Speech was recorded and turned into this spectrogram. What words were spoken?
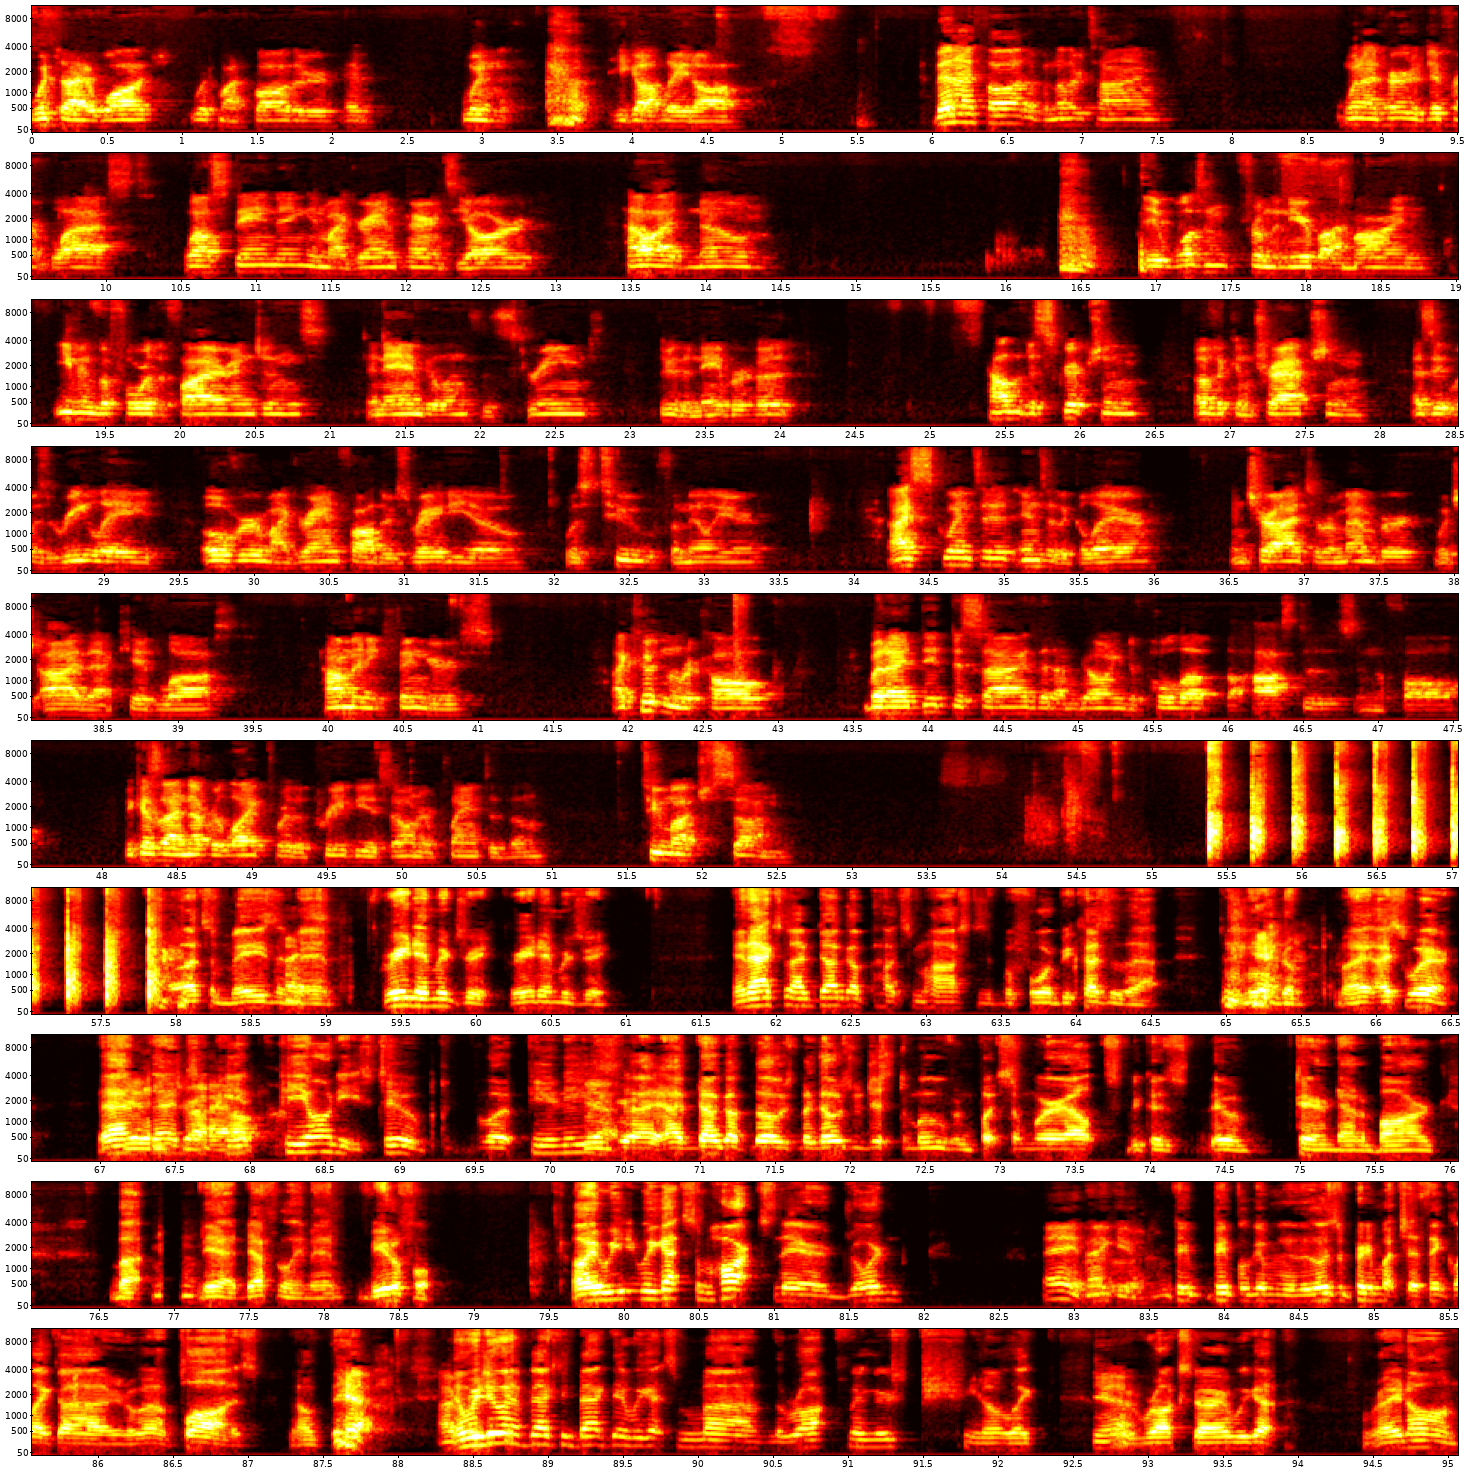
which I watched with my father when he got laid off. Then I thought of another time when I'd heard a different blast while standing in my grandparents' yard, how I'd known it wasn't from the nearby mine, even before the fire engines and ambulances screamed through the neighborhood. How the description of the contraption as it was relayed over my grandfather's radio was too familiar. I squinted into the glare and tried to remember which eye that kid lost, how many fingers. I couldn't recall, but I did decide that I'm going to pull up the hostas in the fall because I never liked where the previous owner planted them. Too much sun. Oh, that's amazing, Thanks. man. Great imagery. Great imagery. And actually, I've dug up some hostas before because of that. Moved yeah. them. I, I, swear. That, yeah, that's pe- peonies too. But peonies, yeah. I, I've dug up those, but those were just to move and put somewhere else because they were tearing down a barn. But mm-hmm. yeah, definitely, man. Beautiful. Oh, we we got some hearts there, Jordan. Hey, thank you. People, people giving those are pretty much, I think, like uh, you know, applause. Yeah, I and we do have actually back there. We got some uh, the rock fingers. You know, like yeah, rock star. We got right on.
